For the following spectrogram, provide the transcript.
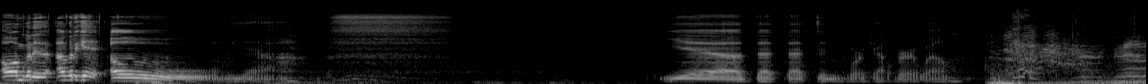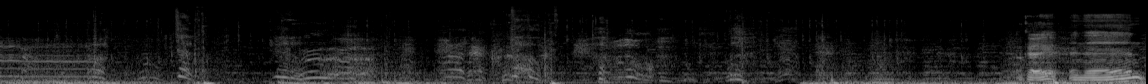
Oh, I'm gonna, I'm gonna get, oh, yeah. Yeah, that, that didn't work out very well. Okay, and then,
